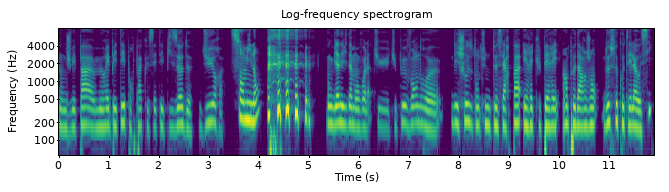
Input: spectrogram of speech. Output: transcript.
Donc je vais pas euh, me répéter pour pas que cet épisode dure 100 000 ans. Donc bien évidemment, voilà, tu, peux vendre euh, des choses dont tu ne te sers pas et récupérer un peu d'argent de ce côté-là aussi.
